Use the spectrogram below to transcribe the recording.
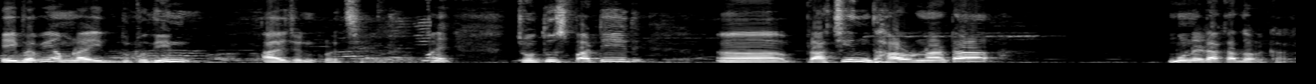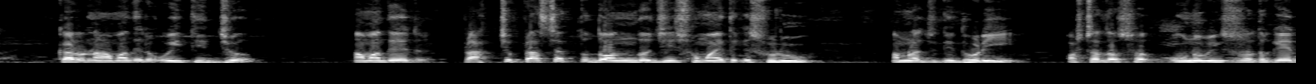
এইভাবেই আমরা এই দুটো দিন আয়োজন করেছি। মানে চতুষ্পাঠীর আহ, প্রাচীন ধারণাটা মনে রাখা দরকার। কারণ আমাদের ঐতিহ্য, আমাদের প্রাচ্য পাশ্চাত্য দ্বন্দ্ব যে সময় থেকে শুরু, আমরা যদি ধরি অষ্টাদশ ঊনবিংশ শতকের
